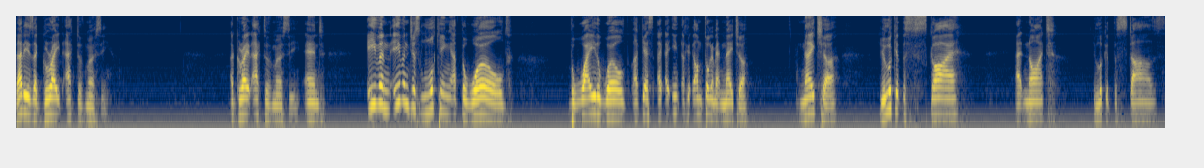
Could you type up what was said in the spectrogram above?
That is a great act of mercy. A great act of mercy. And even, even just looking at the world, the way the world, I guess, I, I, I'm talking about nature. Nature, you look at the sky at night, you look at the stars,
